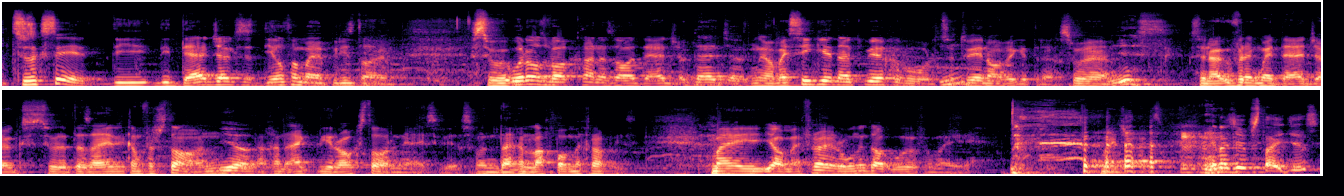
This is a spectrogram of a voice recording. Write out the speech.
soos ek sê, die die dad jokes is deel van my op hierdie stadium. So oral waar ek gaan is daar 'n dad joke. Dad joke. Ja, my seentjie het nou 2 geword, so 2 naweke terug. So Yes. So nou oefen ek my dad jokes sodat as hy dit kan verstaan, Ja. dan gaan ek die rockstar in die huis wees want hy gaan lag op my grappies. My ja, my vrou rol net daar oor vir my. my jokes. En as jy op stage is,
